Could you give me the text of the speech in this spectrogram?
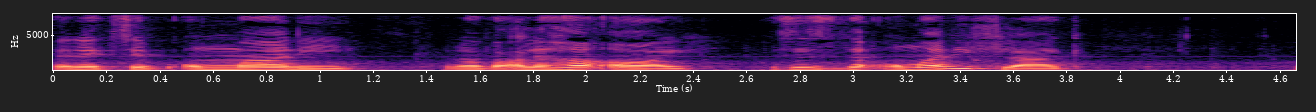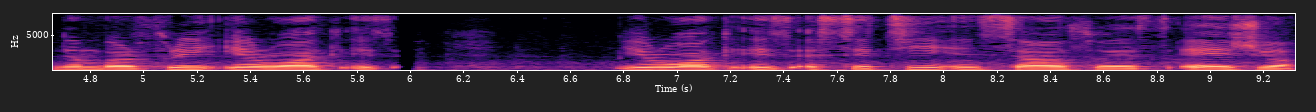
فنكتب أماني. ونضع لها I. This is the Omani flag. Number three Iraq is Iraq is a city in southwest Asia.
